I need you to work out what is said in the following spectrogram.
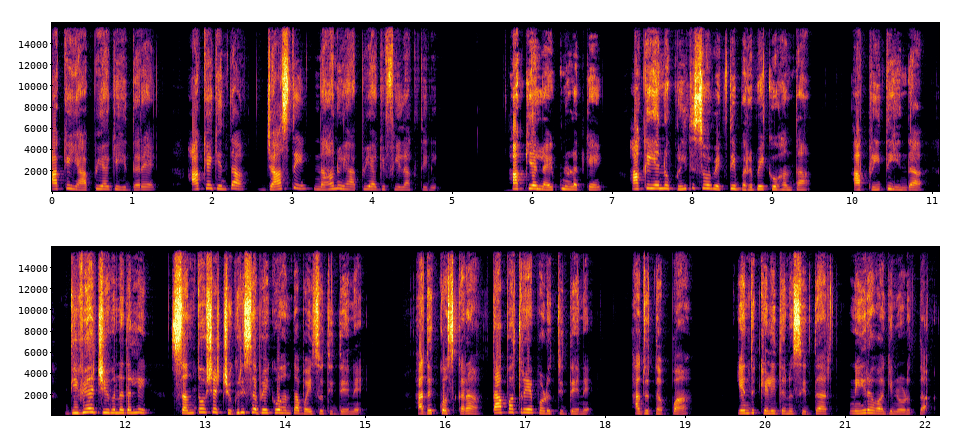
ಆಕೆ ಹ್ಯಾಪಿಯಾಗಿ ಇದ್ದರೆ ಆಕೆಗಿಂತ ಜಾಸ್ತಿ ನಾನು ಹ್ಯಾಪಿಯಾಗಿ ಫೀಲ್ ಆಗ್ತೀನಿ. ಆಕೆಯ ಲೈಫ್ನೊಳಕ್ಕೆ ಆಕೆಯನ್ನು ಪ್ರೀತಿಸುವ ವ್ಯಕ್ತಿ ಬರಬೇಕು ಅಂತ ಆ ಪ್ರೀತಿಯಿಂದ ದಿವ್ಯ ಜೀವನದಲ್ಲಿ ಸಂತೋಷ ಚುಗುರಿಸಬೇಕು ಅಂತ ಬಯಸುತ್ತಿದ್ದೇನೆ. ಅದಕ್ಕೋಸ್ಕರ ತಾಪತ್ರಯ ಪಡುತ್ತಿದ್ದೇನೆ. ಅದು ತಪ್ಪ? ಎಂದು ಕೇಳಿದನು ಸಿದ್ಧಾರ್ಥ್ ನೇರವಾಗಿ ನೋಡುತ್ತಾ.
